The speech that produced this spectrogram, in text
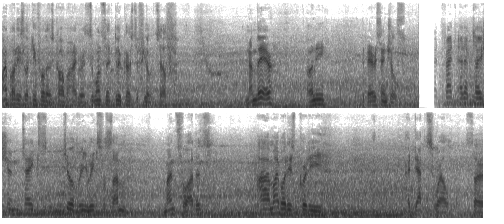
my body's looking for those carbohydrates. It wants that glucose to fuel itself. None there. Only the bare essentials. Fat adaptation takes two or three weeks for some months for others. Uh, my body's pretty adapts well so.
